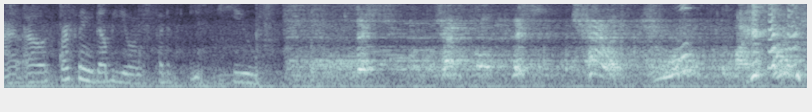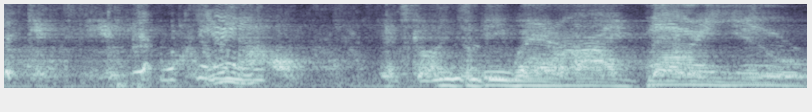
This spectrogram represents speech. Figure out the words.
I, I was pressing W instead of E. Q. This temple, this challenge, was my first gift to you. Whoops. Get ready. It's going to be where I bury you.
